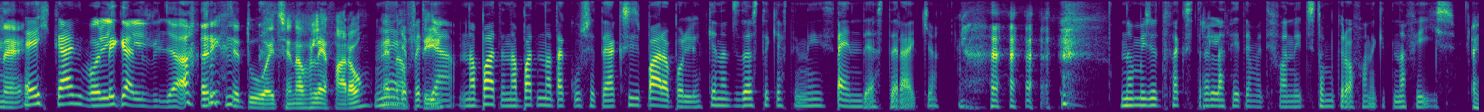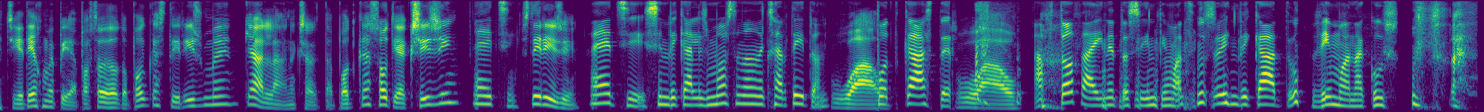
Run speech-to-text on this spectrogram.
Ναι. έχει κάνει πολύ καλή δουλειά. Ρίχτε του έτσι ένα βλέφαρο. Ναι, ένα ρε αυτή. παιδιά, να πάτε, να πάτε να τα ακούσετε. Αξίζει πάρα πολύ. Και να τη δώσετε και αυτήν πέντε αστεράκια. Νομίζω ότι θα ξετρελαθείτε με τη φωνή της, το μικρόφωνο και την αφήγηση. Έτσι, γιατί έχουμε πει από αυτό εδώ το podcast στηρίζουμε και άλλα ανεξάρτητα podcast. Ό,τι αξίζει, Έτσι. στηρίζει. Έτσι. Συνδικαλισμός των ανεξαρτήτων. Wow. Podcaster. Wow. Αυτό θα είναι το σύνθημα του συνδικάτου. Δήμο, αν ακούς.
